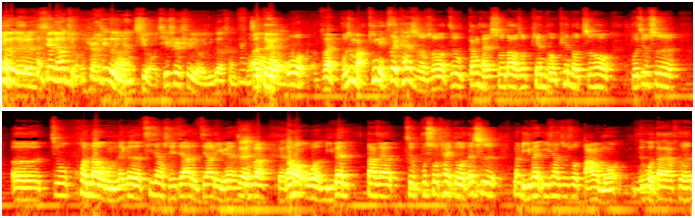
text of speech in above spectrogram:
因为 先聊酒的事儿。这个里面酒其实是有一个很啊，对我不不是马听你最开始的时候，就刚才说到说片头，片头之后不就是呃，就换到我们那个气象学家的家里面，对吧？对。然后我里面大家就不说太多，但是那里面一下就说达尔摩，如果大家喝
